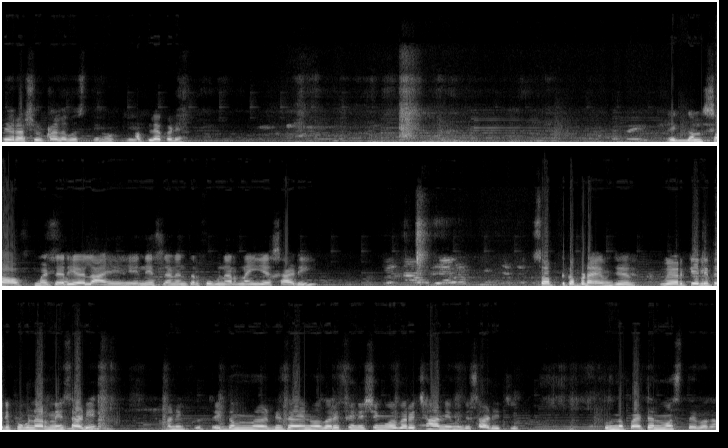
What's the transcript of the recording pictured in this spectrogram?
तेराशे रुपयाला बसते ओके. आपल्याकडे. एकदम सॉफ्ट मटेरियल आहे हे. नेसल्यानंतर फुगणार नाहीये साडी. सॉफ्ट कपडा आहे. म्हणजे वेअर केली तरी फुगणार नाही साडी. आणि एकदम डिझाईन वगैरे फिनिशिंग वगैरे छान आहे म्हणजे साडीची. पूर्ण पॅटर्न मस्त आहे बघा.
